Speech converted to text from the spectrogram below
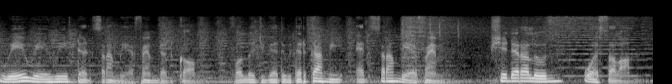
www.serambifm.com. Follow juga Twitter kami at Serambi FM. Syedaralun, wassalam.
